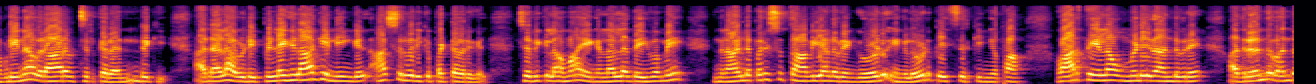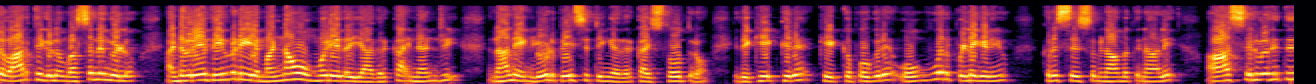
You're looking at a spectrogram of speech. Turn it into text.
அப்படின்னு அவர் ஆரம்பிச்சிருக்கிறார் இன்றைக்கு. அதனால அவருடைய பிள்ளைகளாகிய நீங்கள் ஆசிர்வதிக்கப்பட்டவர்கள். ஜெபிக்கலாமா? எங்கள் நல்ல தெய்வமே இந்த நாளில் பரிசுத்த ஆவியானவர் எங்களோடு எங்களோடு பேசியிருக்கீங்கப்பா. வார்த்தையெல்லாம் உம்முடையது ஆண்டவரே. அதுல இருந்து வந்த வார்த்தைகளும் வசனங்களும் ஆண்டவரே தேவனுடைய மண்ணாவும் உம்முடையது ஐயா. அதற்காய் நன்றி. அதனால எங்களோடு பேசிட்டீங்க. அதற்காய் ஸ்தோத்திரம். இதை கேட்கிற கேட்க போகிற ஒவ்வொரு பிள்ளைகளையும் கிறிஸ்து நாமத்தினாலே ஆசிர்வதித்து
